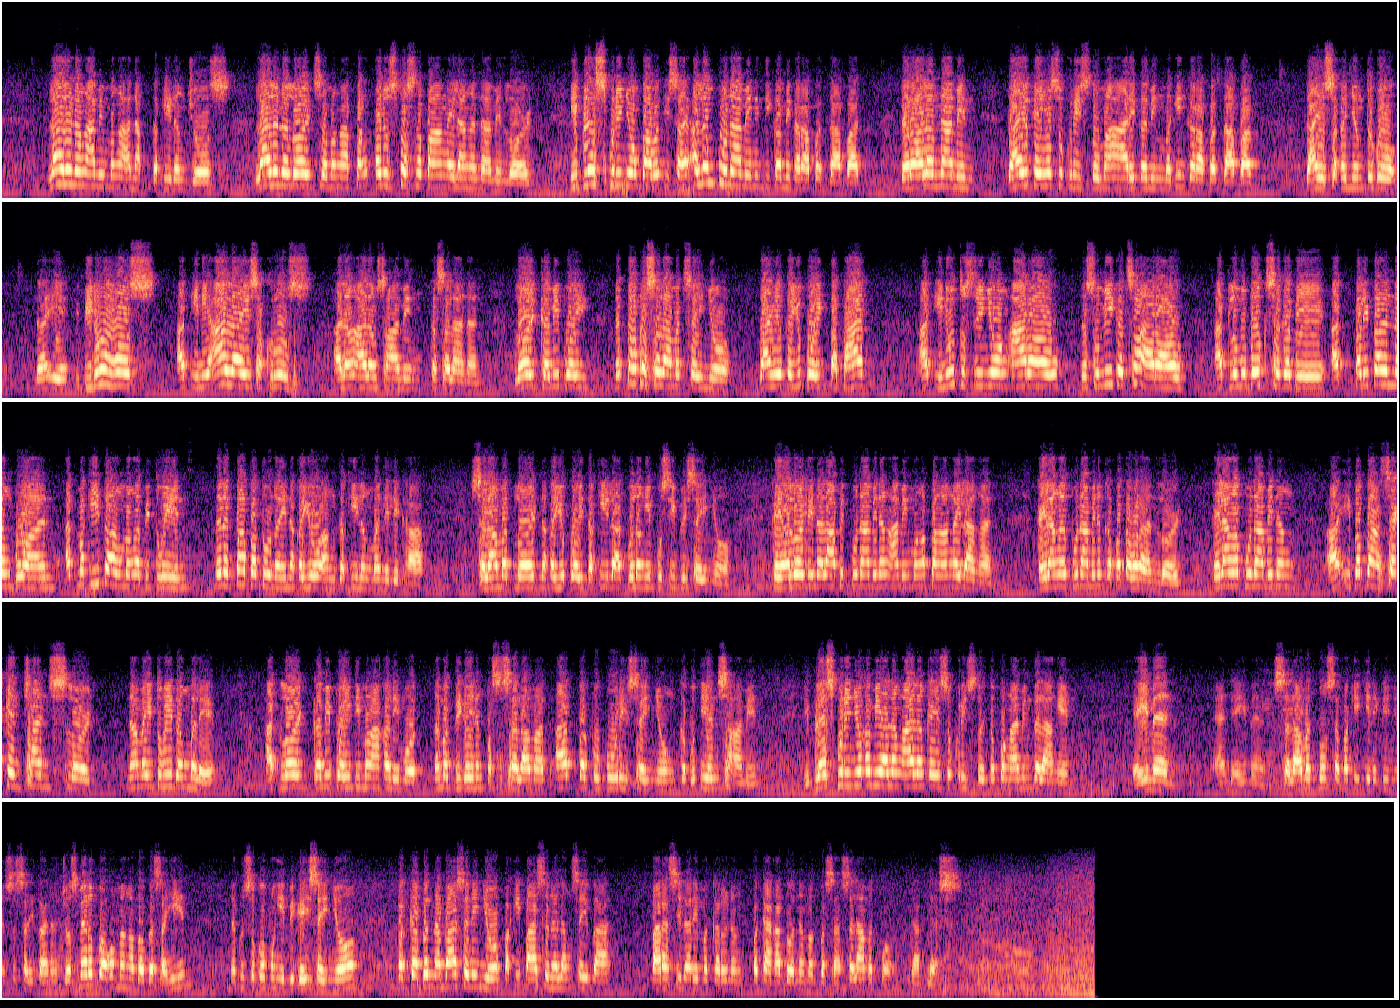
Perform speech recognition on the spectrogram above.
lalo ng aming mga anak, dakilang Diyos. Lalo na, Lord, sa mga pang- panustos na pangangailangan namin, Lord. I-bless po ninyo ang bawat isa. Alam po namin hindi kami karapat-dapat, pero alam namin, dahil kay Heso Kristo, maaari kaming maging karapat-dapat dahil sa kanyang dugo na ibinuhos at inialay sa krus alang-alang sa aming kasalanan. Lord, kami po ay nagpapasalamat sa inyo dahil kayo po ay tapat at inutos ninyo ang araw na sumikat sa araw at lumubog sa gabi at palitan ng buwan at makita ang mga bituin na nagpapatunay na kayo ang dakilang manilikha. Salamat Lord na kayo po ay dakila at walang imposible sa inyo. Kaya Lord, linalapit po namin ang aming mga pangangailangan. Kailangan po namin ng kapatawaran, Lord. Kailangan po namin ng ah, iba pa, second chance, Lord, na maituwid ang mali. At Lord, kami po ay hindi makakalimot na magbigay ng pasasalamat at pagpupuri sa inyong kabutihan sa amin. I-bless po ninyo kami alang-alang kay Yesu Kristo. Ito po ang aming dalangin. Amen and amen. Salamat po sa pakikinig ninyo sa salita ng Diyos. Meron po akong mga babasahin na gusto ko pong ibigay sa inyo. Pagka nabasa ninyo, pakipasa na lang sa iba para sila rin magkaroon ng pagkakataon na magbasa. Salamat po. God bless.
